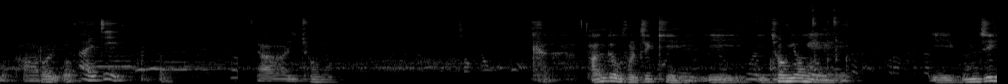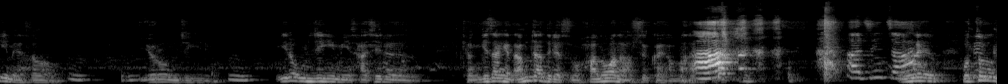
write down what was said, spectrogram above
너다 알아 이거? 알지? 야 이청용 방금 솔직히 이? 이청용의 이 움직임에서 응. 이런 움직임 응. 이런 움직임이 사실은 경기장에 남자들이었으면 환호가 나왔을 거야 아마 아, 아 진짜? 원래 그, 보통 그런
